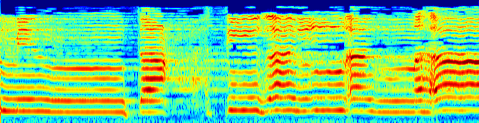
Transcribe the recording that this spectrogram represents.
مِن تَحْتِهَا الْأَنْهَارُ.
